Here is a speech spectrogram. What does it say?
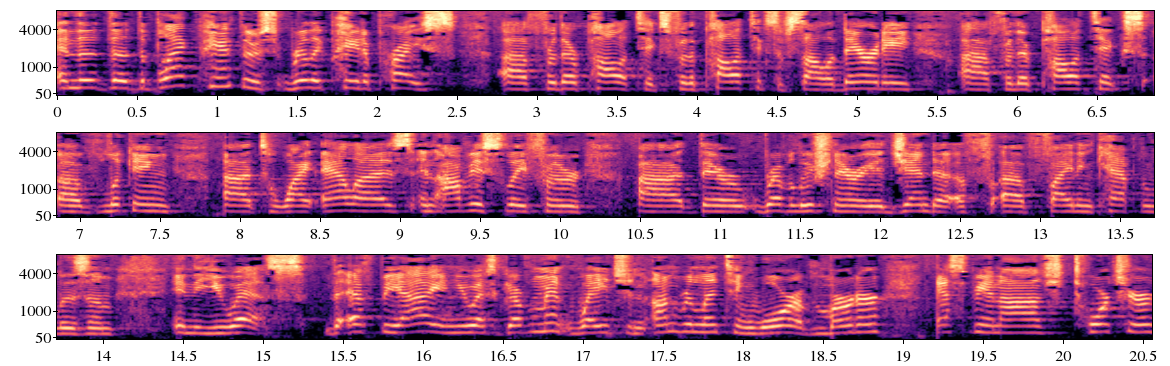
And the, the, the, Black Panthers really paid a price uh, for their politics, for the politics of solidarity, uh, for their politics of looking uh, to white allies, and obviously for their revolutionary agenda agenda of, of fighting capitalism in the U.S. The FBI and U.S. government waged an unrelenting war of murder, espionage, torture,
